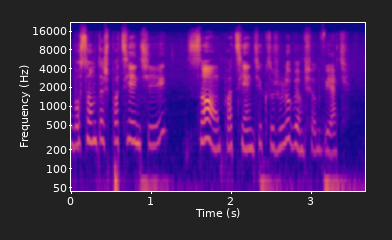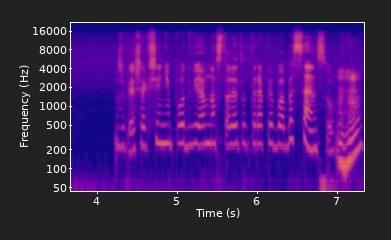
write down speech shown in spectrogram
bo są też pacjenci, są pacjenci, którzy lubią się odwijać. Że wiesz, jak się nie poodwijam na stole, to terapia była bez sensu. Mhm.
